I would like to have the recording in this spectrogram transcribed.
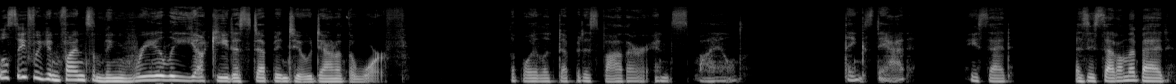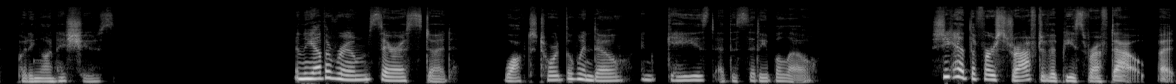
we'll see if we can find something really yucky to step into down at the wharf. The boy looked up at his father and smiled. Thanks, Dad, he said, as he sat on the bed, putting on his shoes. In the other room, Sarah stood, walked toward the window, and gazed at the city below. She had the first draft of a piece roughed out, but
